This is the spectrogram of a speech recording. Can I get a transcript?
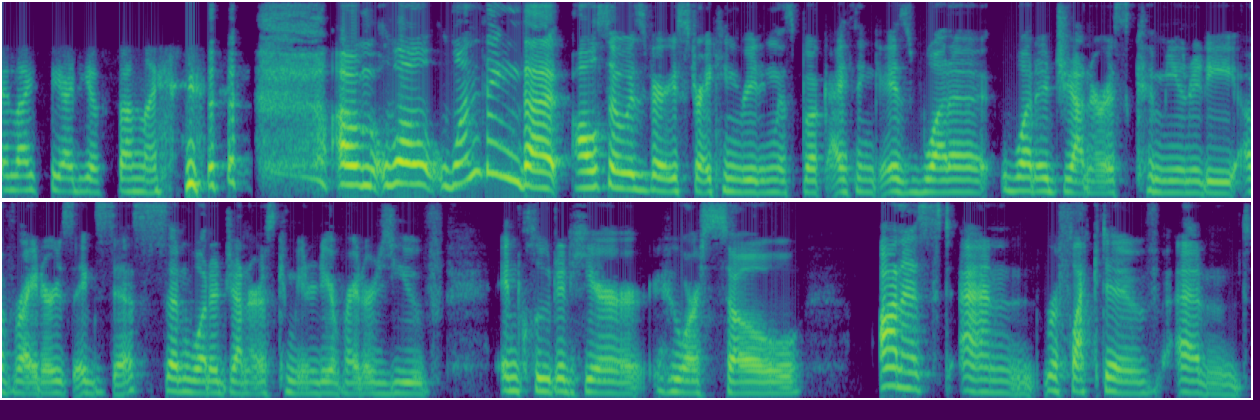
i like the idea of sunlight. Um, well one thing that also is very striking reading this book i think is what a what a generous community of writers exists and what a generous community of writers you've included here who are so honest and reflective and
